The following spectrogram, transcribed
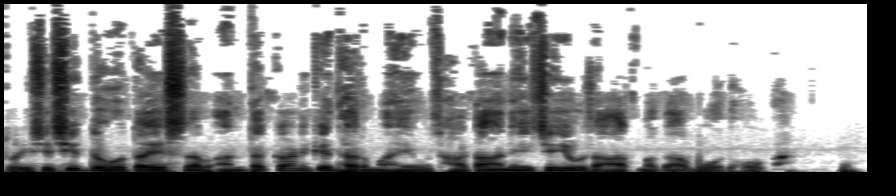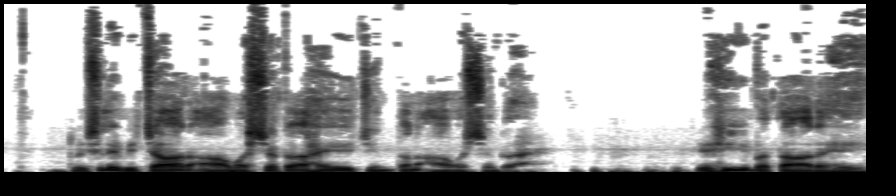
तो इसे सिद्ध होता है, सब अंतकरण के धर्म है, उस हटाने से ही उस आत्मा का बोध होगा। तो इसलिए विचार आवश्यक है, चिंतन आवश्यक है। यही बता रहे,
